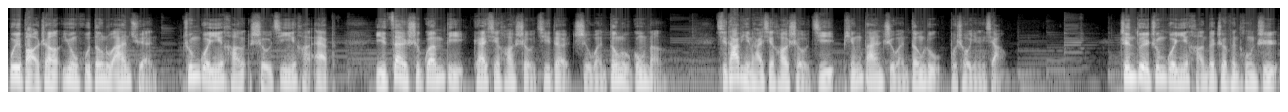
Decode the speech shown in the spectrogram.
为保障用户登录安全，中国银行手机银行 App 已暂时关闭该型号手机的指纹登录功能，其他品牌型号手机平板指纹登录不受影响。针对中国银行的这份通知，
